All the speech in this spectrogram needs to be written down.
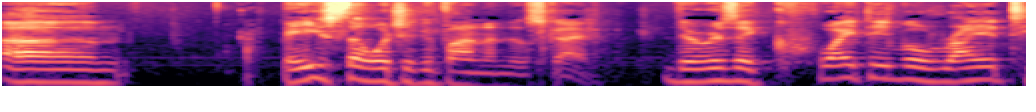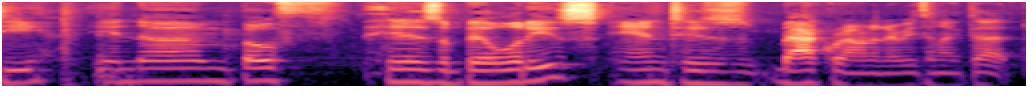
Um, based on what you can find on this guy, there is a quite a variety in um, both his abilities and his background and everything like that.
